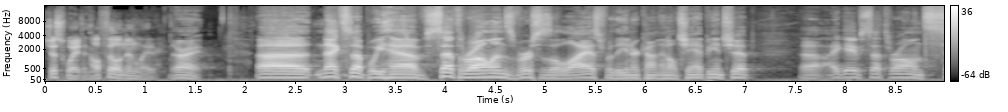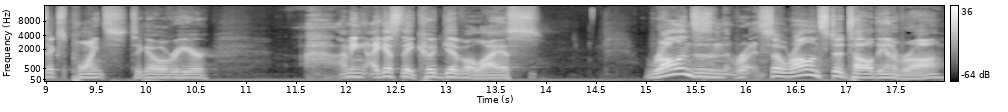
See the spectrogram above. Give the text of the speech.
Just wait, and I'll fill it in later. All right. Uh, next up, we have Seth Rollins versus Elias for the Intercontinental Championship. Uh, I gave Seth Rollins six points to go over here. I mean, I guess they could give Elias. Rollins isn't so. Rollins stood tall at the end of Raw.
